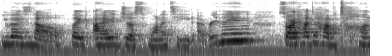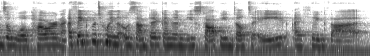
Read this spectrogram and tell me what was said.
you guys know, like I just wanted to eat everything. So I had to have tons of willpower. And I think between the Ozempic and then me stopping Delta 8, I think that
